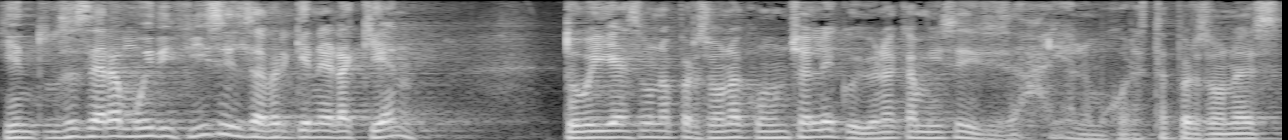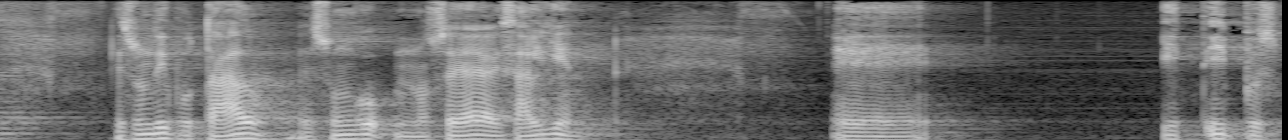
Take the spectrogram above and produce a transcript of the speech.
Y entonces era muy difícil saber quién era quién. Tú veías a una persona con un chaleco y una camisa y dices, ay, a lo mejor esta persona es, es un diputado, es un, no sé, es alguien. Eh, y, pues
